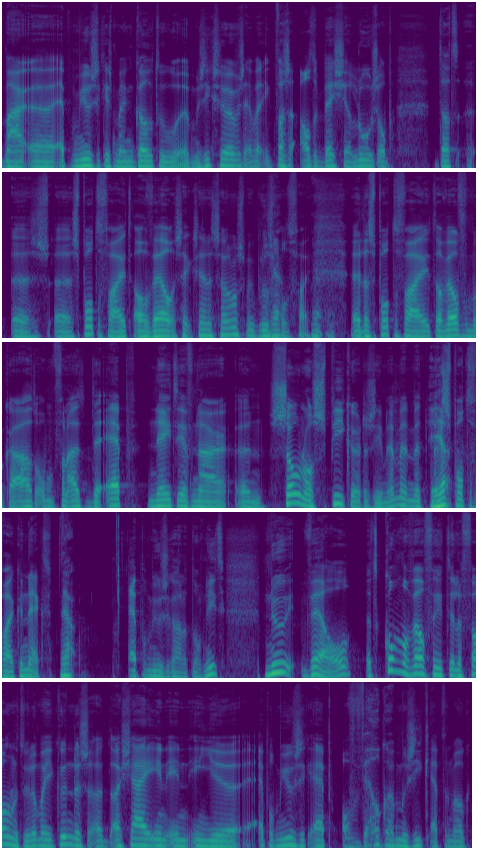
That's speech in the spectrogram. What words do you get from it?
Maar eh, Apple Music is mijn go-to eh, muziekservice. En ik was altijd best jaloers op dat eh, Spotify het al wel... Zijn het Sonos? Ik bedoel Ja, Spotify. ja. Dat Spotify het al wel voor elkaar had om vanuit de app native naar een Sonos speaker te zien. Hè, met, met, met Ja. Spotify Connect. Ja. Apple Music had het nog niet. Nu wel. Het komt nog wel van je telefoon natuurlijk. Maar je kunt dus, eh, als jij in, in, in je Apple Music app of welke muziek app dan ook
